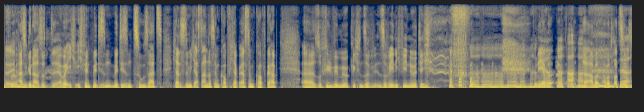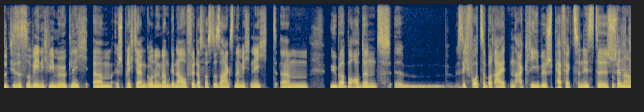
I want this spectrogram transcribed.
Äh, Also genau, so, aber ich, ich finde mit diesem, mit diesem Zusatz, ich hatte es nämlich erst anders im Kopf. Ich habe erst im Kopf gehabt, äh, so viel wie möglich und so, so wenig wie nötig. nee, Ja. aber, äh, ne, aber, aber trotzdem, Ja. so dieses so wenig wie möglich ähm, spricht ja im Grunde genommen genau für das, was du sagst, nämlich nicht ähm, überbordend ähm, sich vorzubereiten, akribisch, perfektionistisch Genau.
